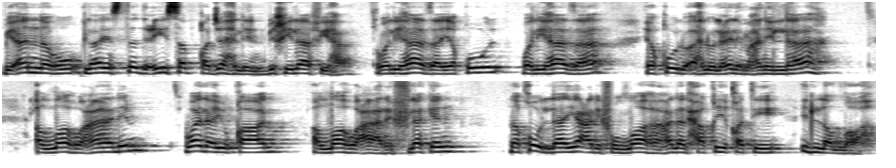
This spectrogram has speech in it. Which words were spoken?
بأنه لا يستدعي سبق جهل بخلافها. ولهذا يقول ولهذا يقول أهل العلم عن الله الله عالم ولا يقال الله عارف. لكن نقول لا يعرف الله على الحقيقة إلا الله.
